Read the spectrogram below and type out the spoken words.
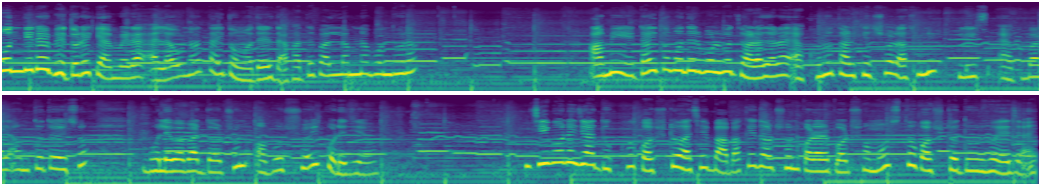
মন্দিরের ভেতরে ক্যামেরা অ্যালাউ না, তাই তোমাদের দেখাতে পারলাম না বন্ধুরা। আমি এটাই তোমাদের বলব, যারা যারা এখনও তারকেশ্বর আসুনি প্লিজ একবার অন্তত এসো। ভোলে বাবার দর্শন অবশ্যই করে যেও। জীবনে যা দুঃখ, কষ্ট আছে, বাবাকে দর্শন করার পর সমস্ত কষ্ট দূর হয়ে যায়।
